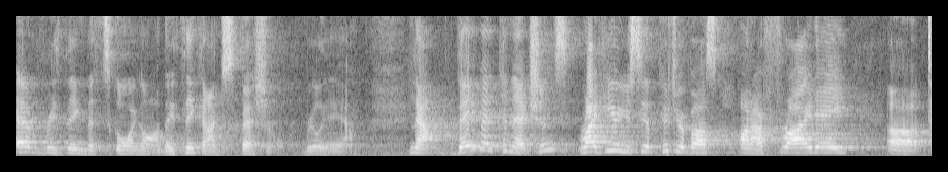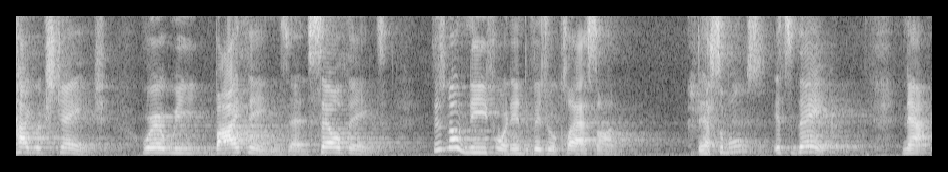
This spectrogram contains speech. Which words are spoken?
everything that's going on. They think I'm special. I really am. Now, they make connections. Right here, you see a picture of us on our Friday uh, Tiger Exchange where we buy things and sell things. There's no need for an individual class on decimals. It's there. Now,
